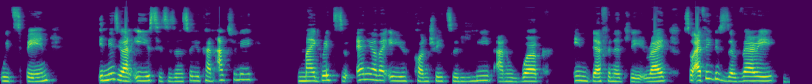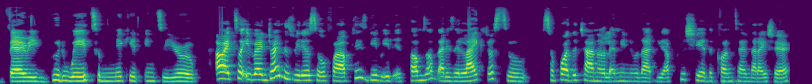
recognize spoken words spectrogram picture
with Spain, it means you're an EU citizen. So you can actually migrate to any other EU country to live and work indefinitely, right? So I think this is a very, very good way to make it into Europe. All right. So if you're enjoying this video so far, please give it a thumbs up. That is a like just to support the channel. Let me know that you appreciate the content that I share.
